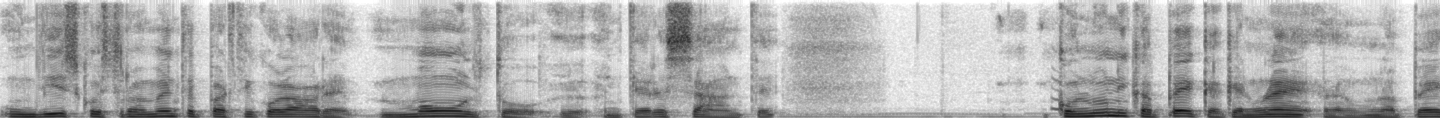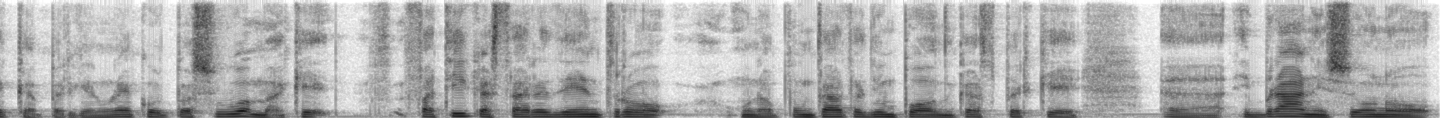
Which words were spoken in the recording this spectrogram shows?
un disco estremamente particolare, molto eh, interessante, con l'unica pecca che non è una pecca perché non è colpa sua, ma che fatica a stare dentro una puntata di un podcast perché eh, i brani sono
